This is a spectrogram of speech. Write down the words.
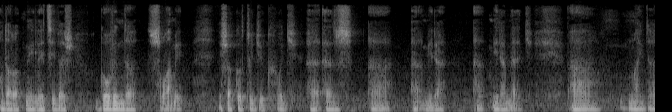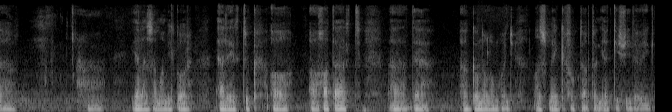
odarakni, légy szíves, Govinda Swami és akkor tudjuk, hogy e, ez e, e, mire, mire megy. Majd jelezem, amikor elértük a, a határt, de gondolom, hogy az még fog tartani egy kis időig.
